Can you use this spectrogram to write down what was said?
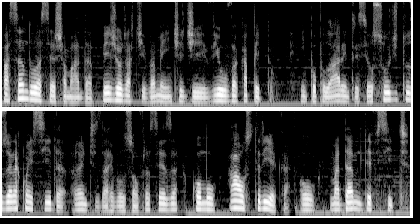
passando a ser chamada pejorativamente de Viúva Capeto impopular entre seus súditos, era conhecida antes da Revolução Francesa como austríaca ou Madame Deficit,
